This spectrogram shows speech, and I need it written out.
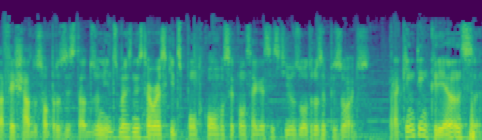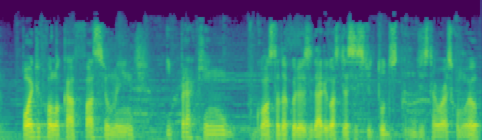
tá fechado só para os Estados Unidos, mas no StarWarsKids.com você consegue assistir os outros episódios. Para quem tem criança, pode colocar facilmente. E para quem gosta da curiosidade, gosta de assistir tudo de Star Wars como eu,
